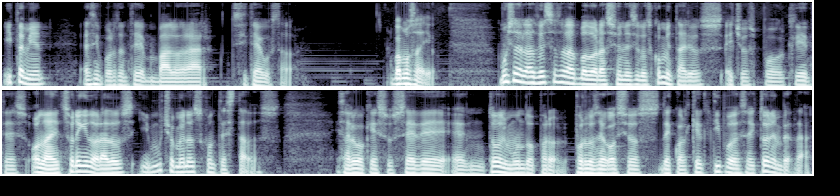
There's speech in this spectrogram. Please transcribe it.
Y también es importante valorar si te ha gustado. Vamos a ello. Muchas de las veces las valoraciones y los comentarios hechos por clientes online son ignorados y mucho menos contestados. Es algo que sucede en todo el mundo por, los negocios de cualquier tipo de sector, en verdad.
